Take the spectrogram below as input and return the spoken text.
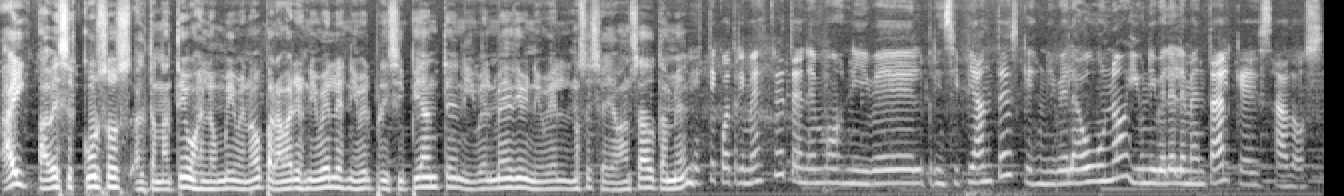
hay a veces cursos alternativos en la UNVIME, ¿no? Para varios niveles, nivel principiante, nivel medio y nivel, no sé si hay avanzado también. Este cuatrimestre tenemos nivel principiantes, que es un nivel A1, y un nivel elemental, que es A2.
